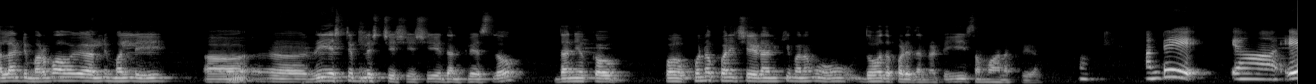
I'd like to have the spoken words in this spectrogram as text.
అలాంటి మర్మావయాల్ని మళ్ళీ రీఎస్టాబ్లిష్ చేసేసి దాని ప్లేస్లో దాని యొక్క పునః పని చేయడానికి మనము దోహదపడేది అన్నట్టు ఈ సంవహన క్రియ. అంటే ఏ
